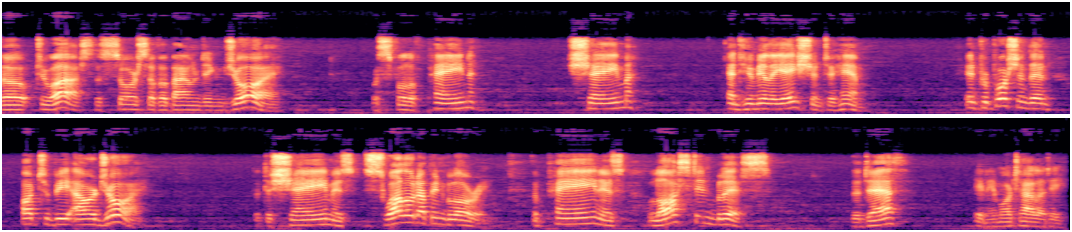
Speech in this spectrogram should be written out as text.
though to us the source of abounding joy, was full of pain, shame, and humiliation to him. In proportion, then, ought to be our joy that the shame is swallowed up in glory, the pain is lost in bliss, the death in immortality.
